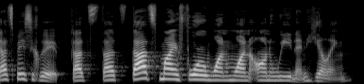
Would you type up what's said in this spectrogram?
that's basically it. That's that's that's my 411 on weed and healing.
